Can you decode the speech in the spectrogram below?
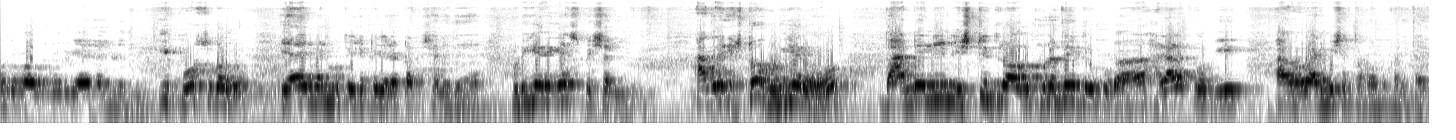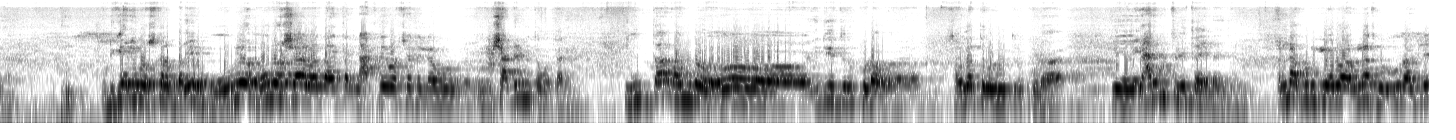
ಓದುವ ಈ ಕೋರ್ಸ್ಗಳು ಎ ಐ ಎಲ್ ಮತ್ತು ಎಲೆಕ್ಟ್ರಿಕ್ ಎಲೆಕ್ಟ್ರಾನಿಷನ್ ಇದೆ, ಹುಡುಗಿಯರಿಗೆ ಸ್ಪೆಷಲ್ ಇದು. ಆದರೆ ಎಷ್ಟೋ ಹುಡುಗಿಯರು ದಾಂಡೇಲಿಯಲ್ಲಿ ಇಷ್ಟಿದ್ರು, ಅವ್ರ ಕುಲತೆ ಇದ್ದರೂ ಕೂಡ ಹಳಾಳಕ್ಕೆ ಹೋಗಿ ಅಡ್ಮಿಷನ್ ತೊಗೊಂಡು ಕಲಿತಾ ಇದ್ದಾರೆ. ಹುಡುಗಿಯರಿಗೋಸ್ಕರ ಬರೀ ಮೂರು ಮೂರು ವರ್ಷ ಒಂದು ನಾಲ್ಕನೇ ವರ್ಷದಲ್ಲಿ ಅವರು ಶಾಲೆಯನ್ನು ತಗೋತಾರೆ. ಇಂಥ ಒಂದು ಇದಿದ್ರೂ ಕೂಡ, ಸವಲತ್ತುಗಳು ಇದ್ದರೂ ಕೂಡ ಯಾರಿಗೂ ತಿಳಿತಾ ಇಲ್ಲ ಇದು. ಎಲ್ಲ ಹುಡುಗಿಯರು ಆಗಲಿ ಅಥವಾ ಹುಡುಗರಾಗಲಿ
